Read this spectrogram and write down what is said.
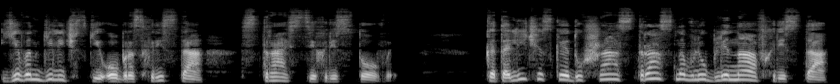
евангелический образ Христа – страсти Христовы. Католическая душа страстно влюблена в Христа,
